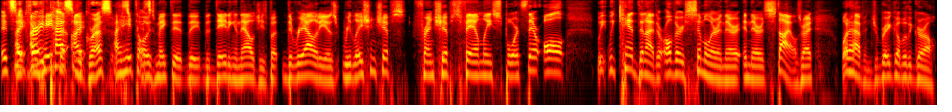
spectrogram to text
It's like I very to- passive I- aggressive. I, hate to always make the, the, the dating analogies, but the reality is relationships, friendships, family, sports, they're all we, we can't deny they're all very similar in their in their styles, right? What happens? You break up with a girl.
